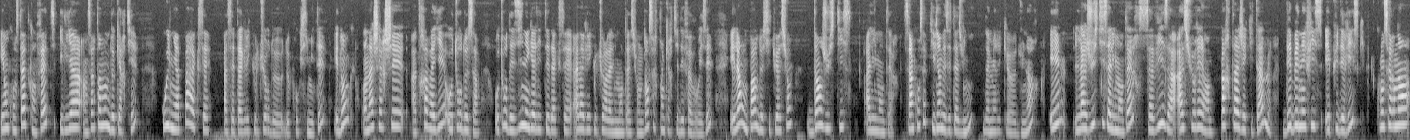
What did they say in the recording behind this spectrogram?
Et on constate qu'en fait, il y a un certain nombre de quartiers où il n'y a pas accès à cette agriculture de, proximité. Et donc, on a cherché à travailler autour de ça, autour des inégalités d'accès à l'agriculture à l'alimentation dans certains quartiers défavorisés. Et là, on parle de situations d'injustice alimentaire. C'est un concept qui vient des États-Unis, d'Amérique euh, du Nord. Et la justice alimentaire, ça vise à assurer un partage équitable des bénéfices et puis des risques concernant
